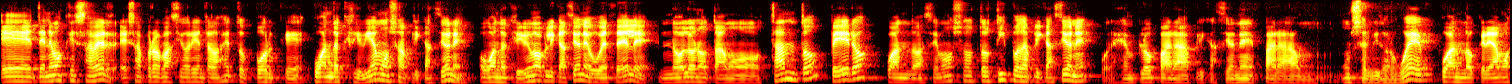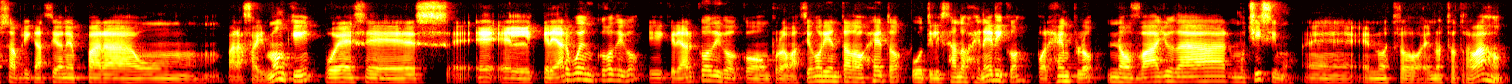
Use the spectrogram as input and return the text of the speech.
eh, tenemos que saber esa programación orientada a objetos porque cuando escribíamos aplicaciones o cuando escribimos aplicaciones VCL no lo notamos tanto, pero cuando hacemos otro tipo de aplicaciones, por ejemplo, para aplicaciones para un, servidor web, cuando creamos aplicaciones para un para FireMonkey, pues es eh, el crear buen código y crear código con programación orientada a objetos utilizando genéricos, por ejemplo, nos va a ayudar muchísimo eh, en nuestro en nuestro trabajo.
